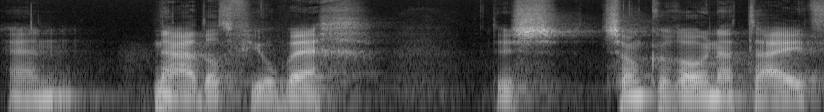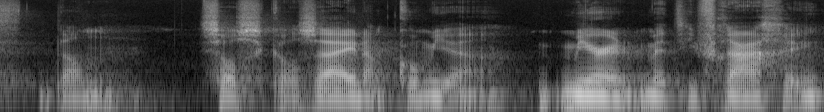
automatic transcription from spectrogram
En nou, dat viel weg. Dus zo'n coronatijd, dan, zoals ik al zei, dan kom je meer met die vragen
